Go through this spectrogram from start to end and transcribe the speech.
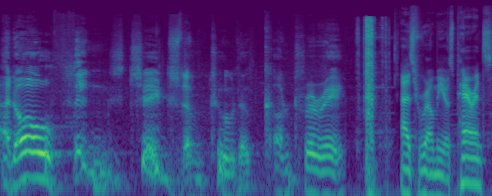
and all things change them to the contrary. As for Romeo's parents,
